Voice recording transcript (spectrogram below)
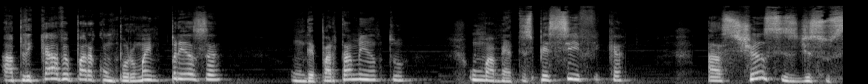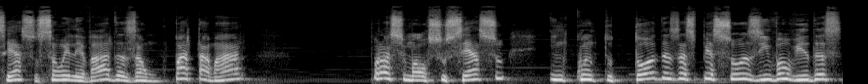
Aplicável para compor uma empresa, um departamento, uma meta específica, as chances de sucesso são elevadas a um patamar próximo ao sucesso enquanto todas as pessoas envolvidas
